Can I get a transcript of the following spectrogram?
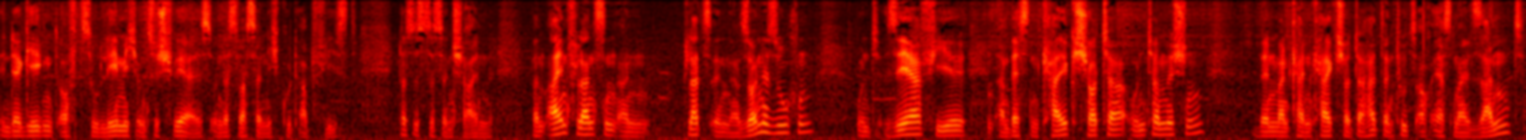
in der Gegend oft zu lehmig und zu schwer ist und das Wasser nicht gut abfließt. Das ist das Entscheidende. Beim Einpflanzen an Platz in der Sonne suchen und sehr viel, am besten Kalkschotter untermischen. Wenn man keinen Kalkschotter hat, dann tut es auch erstmal Sand.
